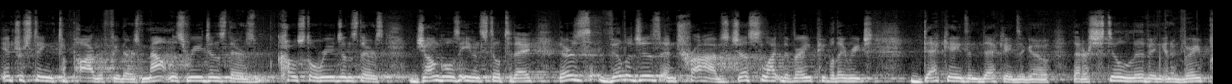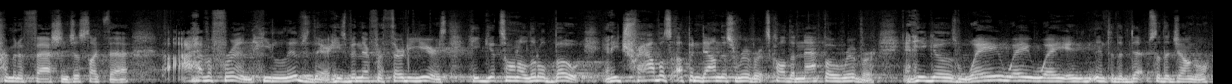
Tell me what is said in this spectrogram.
interesting topography. There's mountainous regions, there's coastal regions, there's jungles, even still today. There's villages and tribes, just like the very people they reached decades and decades ago, that are still living in a very primitive fashion, just like that. I have a friend. He lives there. He's been there for 30 years. He gets on a little boat and he travels up and down this river. It's called the Napo River. And he goes way, way, way in, into the depths of the jungle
